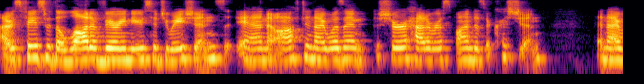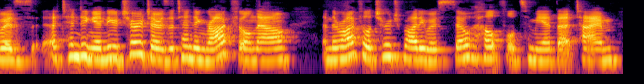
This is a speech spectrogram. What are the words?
I was faced with a lot of very new situations, and often I wasn't sure how to respond as a Christian. And I was attending a new church. I was attending Rockville now, and the Rockville church body was so helpful to me at that time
